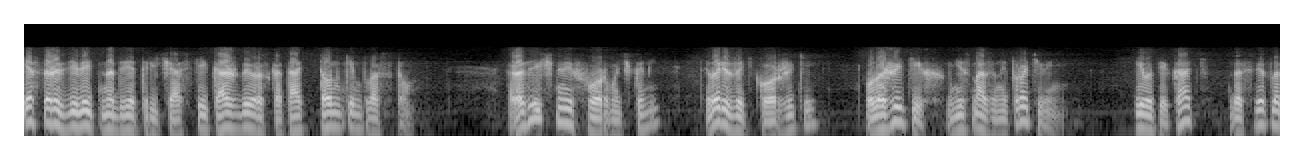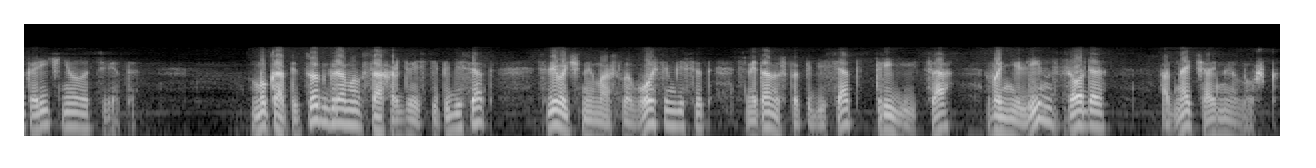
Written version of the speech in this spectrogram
Тесто разделить на 2-3 части и каждую раскатать тонким пластом. Различными формочками вырезать коржики, уложить их в несмазанный противень и выпекать до светло-коричневого цвета. Мука 500 граммов, сахар 250, сливочное масло 80, сметана 150, 3 яйца, ванилин, сода, 1 чайная ложка.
